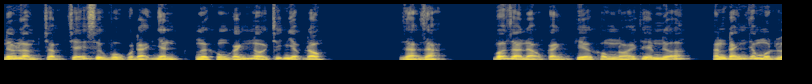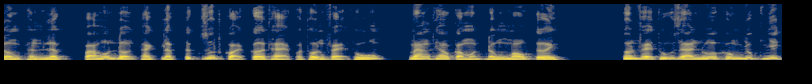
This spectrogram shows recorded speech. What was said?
nếu làm chậm trễ sự vụ của đại nhân, ngươi không gánh nổi trách nhiệm đâu. Dạ dạ, võ giả đạo cảnh kia không nói thêm nữa, Hắn đánh ra một luồng thần lực, phá hỗn độn thạch lập tức rút khỏi cơ thể của thôn phệ thú, mang theo cả một đống máu tươi. Thôn phệ thú già nua không nhúc nhích,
